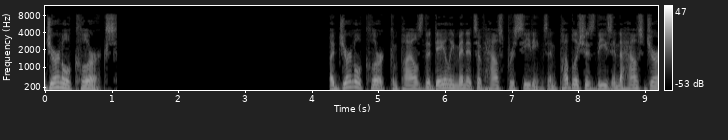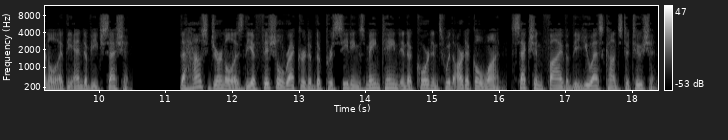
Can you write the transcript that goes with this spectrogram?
Journal clerks A journal clerk compiles the daily minutes of House proceedings and publishes these in the House Journal at the end of each session. The House Journal is the official record of the proceedings maintained in accordance with Article 1, Section 5 of the U.S. Constitution.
